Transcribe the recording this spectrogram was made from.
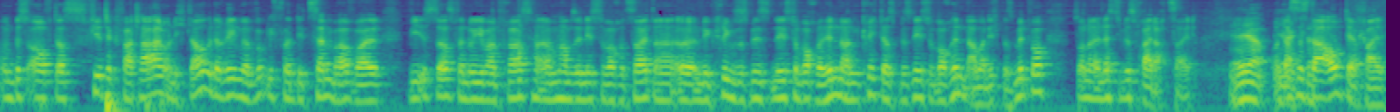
und bis auf das vierte Quartal, und ich glaube, da reden wir wirklich von Dezember, weil wie ist das, wenn du jemand fragst, haben sie nächste Woche Zeit, dann äh, kriegen sie es bis nächste Woche hin, dann kriegt das bis nächste Woche hin, aber nicht bis Mittwoch, sondern er lässt sie bis Freitag Zeit. ja, ja. Und ja, das ist klar. da auch der Fall.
